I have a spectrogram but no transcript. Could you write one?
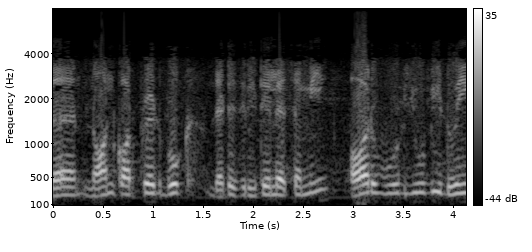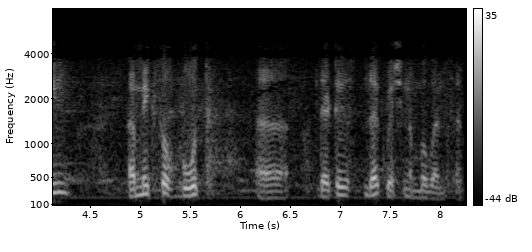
the non-corporate book, that is retail SME, or would you be doing a mix of both? Uh, that is the question number one, sir.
